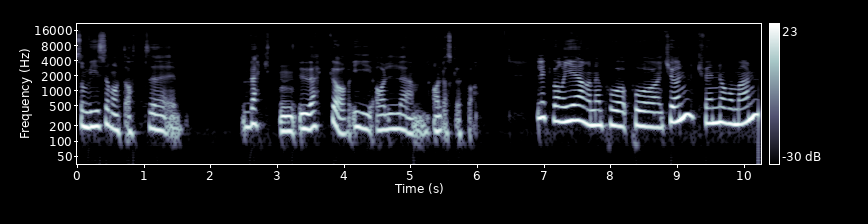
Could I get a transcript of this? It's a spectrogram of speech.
Som viser at, at vekten øker i alle aldersgrupper. Litt varierende på, på, kjønn, kvinner og menn,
